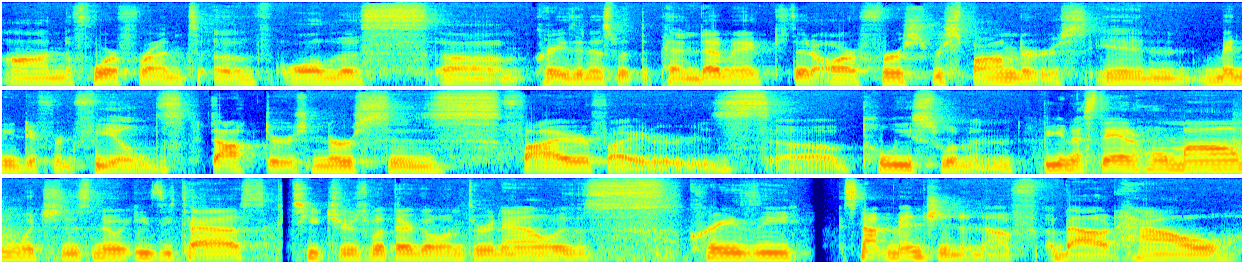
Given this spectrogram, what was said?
on the forefront of all this um, craziness with the pandemic that are first responders in many different fields doctors, nurses, firefighters, uh, policewomen. Being a stay at home mom, which is no easy task, teachers, what they're going through now is crazy it's not mentioned enough about how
